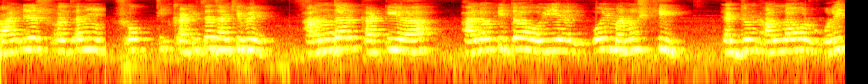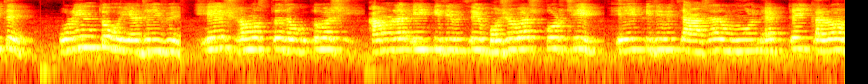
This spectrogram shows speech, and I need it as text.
বাহিরের শয়তানি শক্তি কাটিতে থাকিবে। আন্ধার কাটিয়া আলোকিত হইয়া ওই মানুষটি একজন আল্লাহর অলিতে পরিণত হইয়া যাইবে। হে সমস্ত জগতবাসী আমরা এই পৃথিবীতে বসবাস করছি। এই পৃথিবীতে আসার মূল একটাই কারণ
